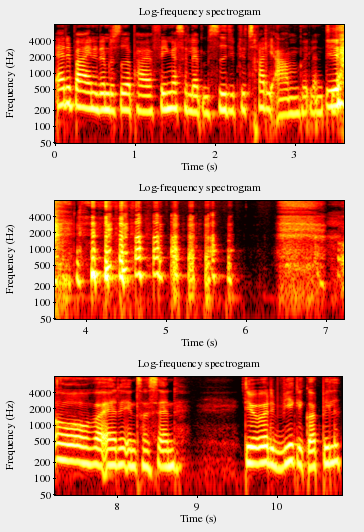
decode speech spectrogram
Er det bare en af dem, der sidder og peger fingre, så lad dem sidde, de bliver træt i armen på et eller andet tidspunkt. Åh, oh, hvor er det interessant. Det er jo et virkelig godt billede.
